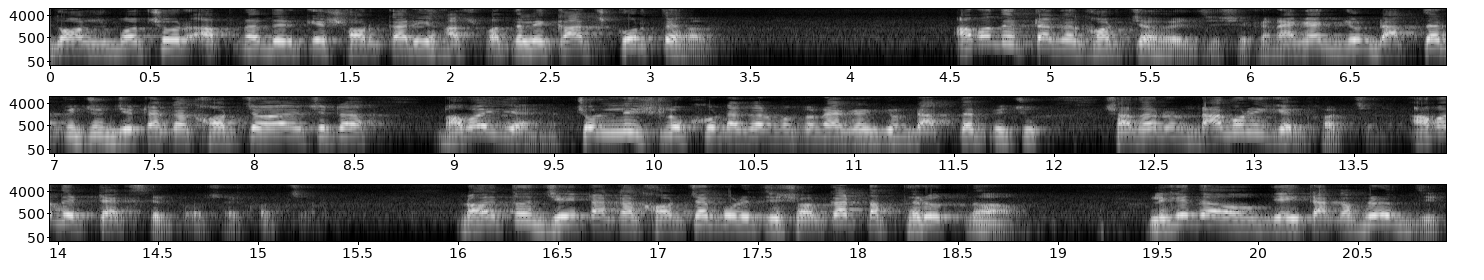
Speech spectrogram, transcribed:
দশ বছর আপনাদেরকে সরকারি হাসপাতালে কাজ করতে হবে। আমাদের টাকা খরচা হয়েছে সেখানে। এক একজন ডাক্তার পিছু যে টাকা খরচা হয় সেটা ভাবাই যায় না। চল্লিশ লক্ষ টাকার মতন এক একজন ডাক্তার পিছু সাধারণ নাগরিকের খরচা, আমাদের ট্যাক্সের পয়সায় খরচা। নয়তো যে টাকা খরচা করেছে সরকার তা ফেরত নেওয়া হোক। লিখে দেওয়া হোক যে এই টাকা ফেরত দিন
